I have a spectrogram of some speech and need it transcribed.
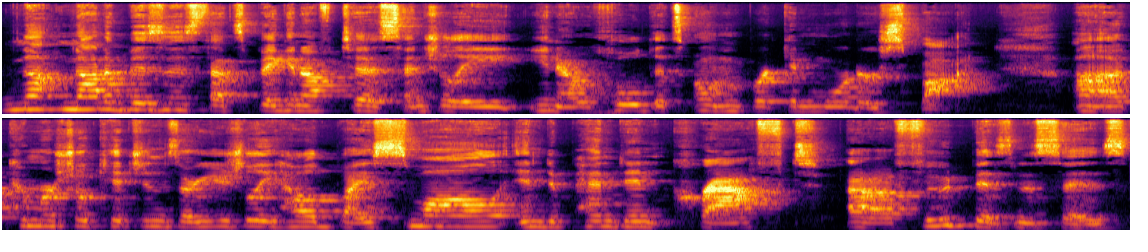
not not a business that's big enough to essentially you know hold its own brick and mortar spot Uh, commercial kitchens are usually held by small, independent craft uh, food businesses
